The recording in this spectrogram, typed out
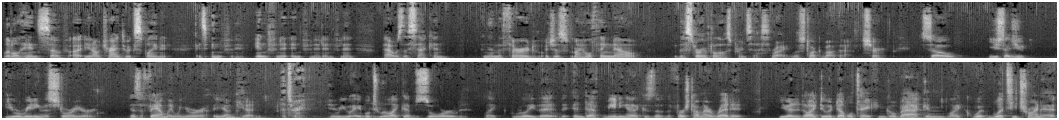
little hints of, uh, you know, trying to explain it. It's infinite, infinite, infinite, infinite. That was the second. And then the third, which is my whole thing now, the story of the lost princess. right. Let's talk about that. Sure. So you said you you were reading this story or as a family when you were a young kid. That's right. Were you able to like absorb like really the, the in depth meaning of it? Because the, the first time I read it, you had to like do a double take and go back and like what what's he trying to?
